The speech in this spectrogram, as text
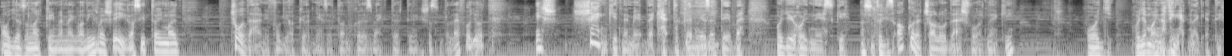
ahogy az a nagykönyvben meg van írva, és végig azt hitte, hogy majd csodálni fogja a környezet, amikor ez megtörténik. És azt mondta, lefogyott, és senkit nem érdekelt a környezetébe, hogy ő hogy néz ki. Azt mondta, hogy ez akkora csalódás volt neki, hogy, hogy a mai napig emlegeti.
